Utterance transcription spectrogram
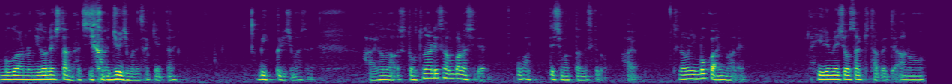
僕はあの二度寝したんで8時から10時までさっき言ったね。びっくりしましたね。はいそんなちょっとお隣さん話で終わってしまったんですけどはい。ちなみに僕は今ね昼飯をさっき食べてあの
